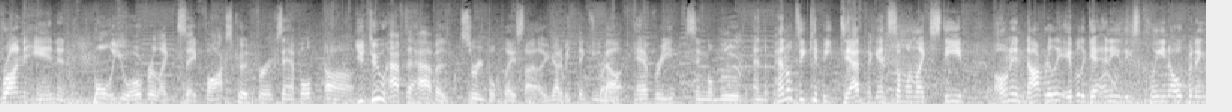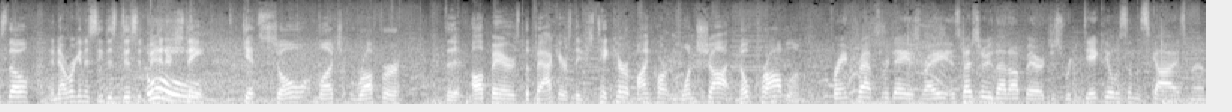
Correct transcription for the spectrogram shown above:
run in and bowl you over like, say, Fox could, for example, Uh. you do have to have a cerebral playstyle. You got to be thinking right. about every single move, and the penalty could be death against someone like Steve. Onin not really able to get any of these clean openings, though, and now we're going to see this disadvantage Ooh. state get so much rougher. The up airs, the back airs, they just take care of minecart in one shot, no problem. Frame traps for days, right? Especially that up air, just ridiculous in the skies, man.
